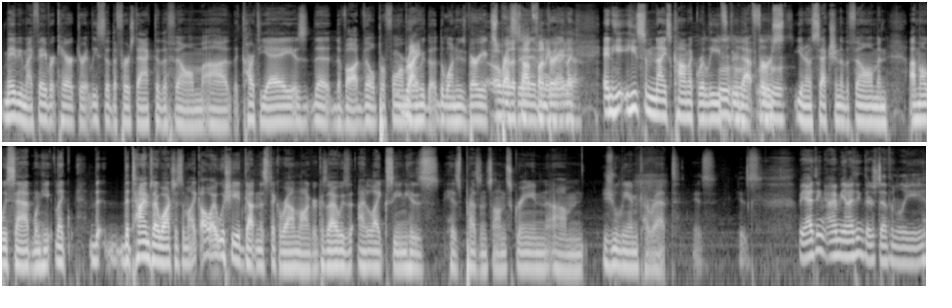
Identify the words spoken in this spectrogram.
maybe my favorite character at least of the first act of the film uh the Cartier is the the vaudeville performer Right. who, the, the one who's very expressive, Over the expressive top funny very, guy, like yeah. And he he's some nice comic relief Mm-hmm, through that 1st you know section of the film. And I'm always sad when he like the the times I watch this I'm like oh I wish he had gotten to stick around longer. Because I was I like seeing his his presence on screen. Um Julien is is But yeah, I think I mean I think there's definitely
